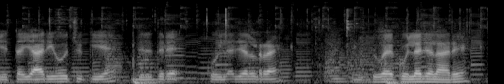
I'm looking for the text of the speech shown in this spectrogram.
ये तैयारी हो चुकी है धीरे धीरे कोयला जल रहा है। गुड्डू कोयला जला रहे।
